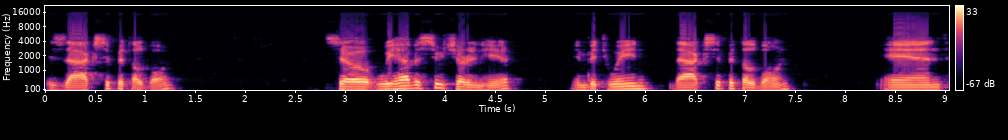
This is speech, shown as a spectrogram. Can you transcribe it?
is the occipital bone. So we have a suture in here in between the occipital bone and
